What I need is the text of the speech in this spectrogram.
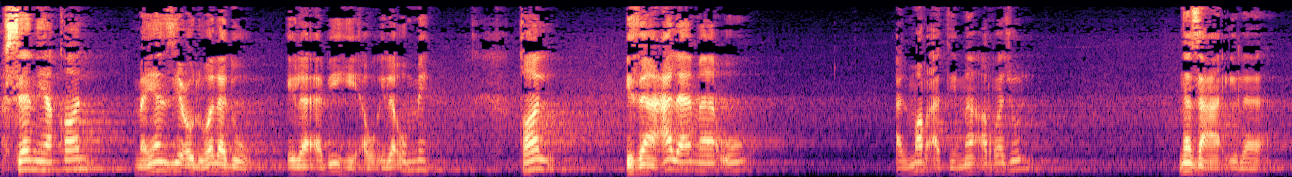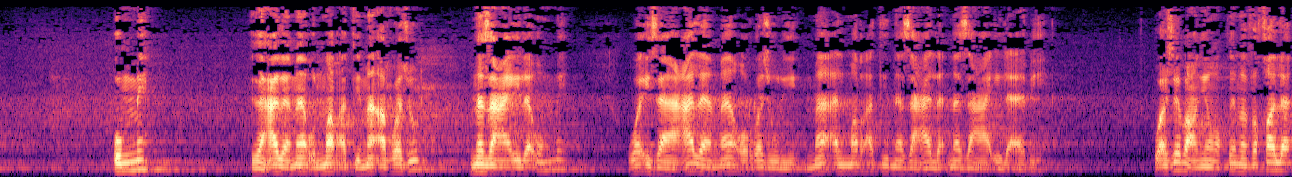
الثانية قال ما ينزع الولد إلى أبيه أو إلى أمه. قال إذا علا ماء المرأة ماء الرجل نزع إلى أمه إذا علا ماء المرأة ماء الرجل نزع إلى أمه وإذا علا ماء الرجل ماء المرأة نزع, نزع إلى أبيه. وأجاب عن يوم القيامة فقال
